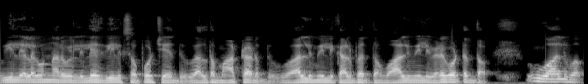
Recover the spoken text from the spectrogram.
వీళ్ళు ఎలాగున్నారు వీళ్ళు లేదు వీళ్ళకి సపోర్ట్ చేయొద్దు వాళ్ళతో మాట్లాడద్దు వాళ్ళు వీళ్ళు కలిపేద్దాం వాళ్ళు వీళ్ళు విడగొట్టేద్దాం వాళ్ళు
